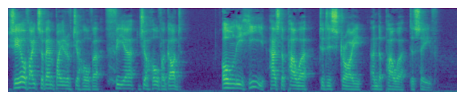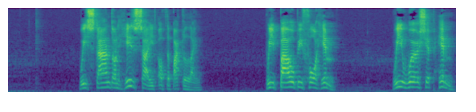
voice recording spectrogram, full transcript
Jehovites of Empire of Jehovah fear Jehovah God. Only He has the power to destroy and the power to save. We stand on His side of the battle line. We bow before Him. We worship Him.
